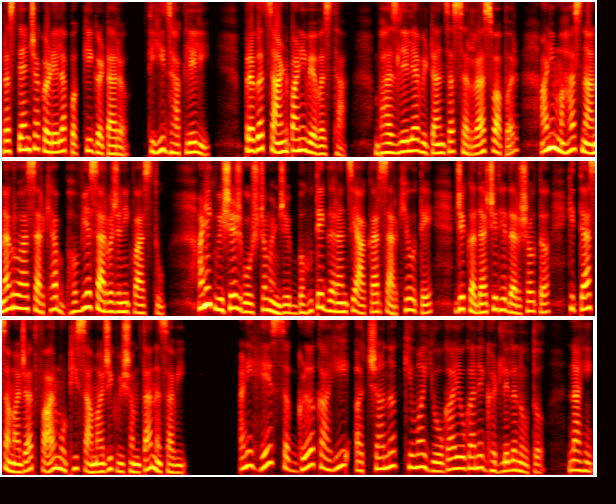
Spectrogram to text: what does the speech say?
रस्त्यांच्या कडेला पक्की गटारं तीही झाकलेली. प्रगत सांडपाणी व्यवस्था भाजलेल्या विटांचा सर्रास वापर आणि महास्नानागृहासारख्या भव्य सार्वजनिक वास्तू. आणि एक विशेष गोष्ट म्हणजे बहुतेक घरांचे आकार सारखे होते जे कदाचित हे दर्शवतं की त्या समाजात फार मोठी सामाजिक विषमता नसावी. आणि हे सगळं काही अचानक किंवा योगायोगाने घडलेलं नव्हतं नाही.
